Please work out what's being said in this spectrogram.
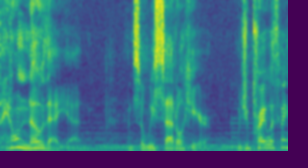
They don't know that yet. And so we settle here. Would you pray with me?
